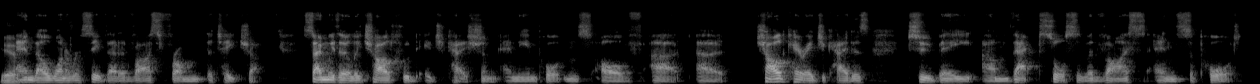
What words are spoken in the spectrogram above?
yeah. and they'll want to receive that advice from the teacher. Same with early childhood education and the importance of uh, uh, childcare educators to be um, that source of advice and support.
